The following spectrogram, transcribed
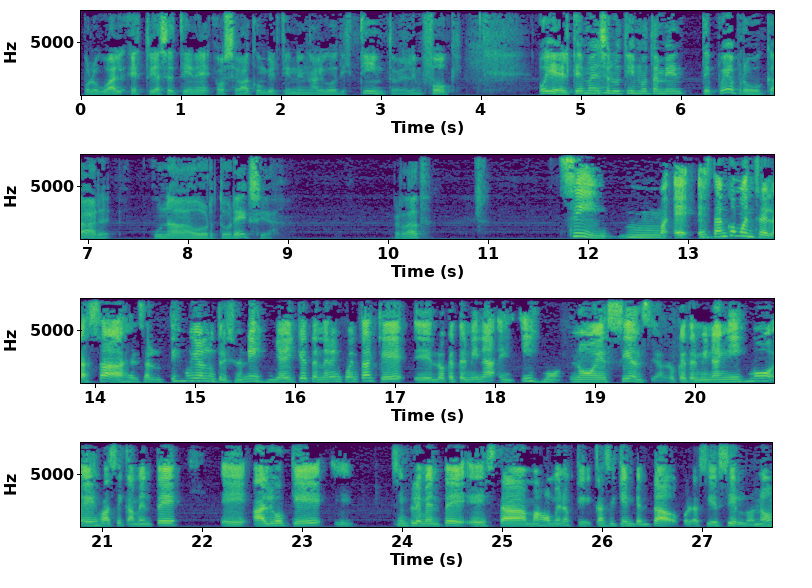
Por lo cual esto ya se tiene o se va convirtiendo en algo distinto, el enfoque. Oye, el tema del salutismo también te puede provocar una ortorexia, ¿verdad? Sí, mm, eh, están como entrelazadas el salutismo y el nutricionismo y hay que tener en cuenta que eh, lo que termina en ismo no es ciencia, lo que termina en ismo es básicamente eh, algo que simplemente está más o menos que casi que inventado, por así decirlo, ¿no?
